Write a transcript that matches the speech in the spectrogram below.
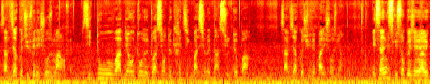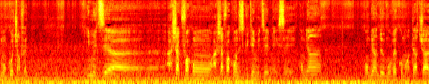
ça veut dire que tu fais les choses mal en fait. Si tout va bien autour de toi, si on te critique pas, si on ne t'insulte pas, ça veut dire que tu fais pas les choses bien. Et c'est une discussion que j'ai eue avec mon coach en fait. Il me disait, euh, à chaque fois qu'on discutait, il me disait, mais c'est combien, combien de mauvais commentaires tu as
